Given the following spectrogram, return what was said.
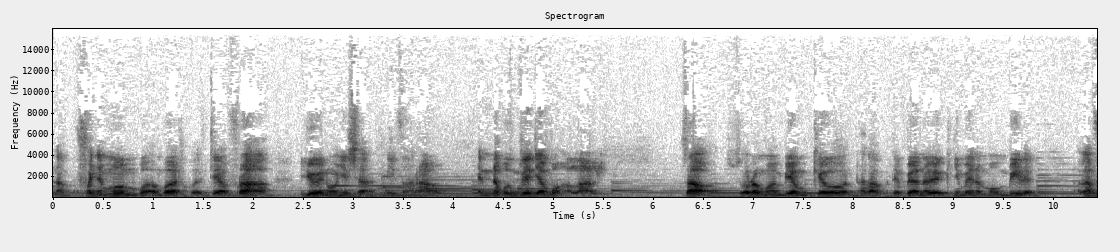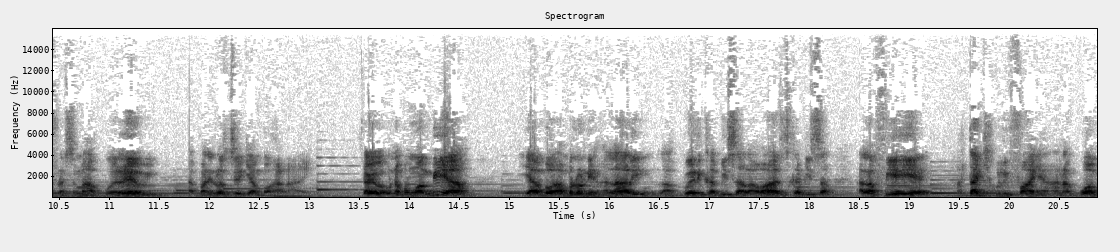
na kufanya mambo ambayo atakuletea furaha hiyo inaonyesha ni dharau. Yaani ninapozungumzia jambo halali. Sawa sio unamwambia mkeo nataka kutembea na wewe kinyume na maumbile alafu nasema hakuelewi. Hapana hilo sio jambo halali kwa hiyo unapomwambia jambo ambalo ni halali la kweli kabisa la wazi kabisa alafu yeye hataki kulifanya anakuwa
